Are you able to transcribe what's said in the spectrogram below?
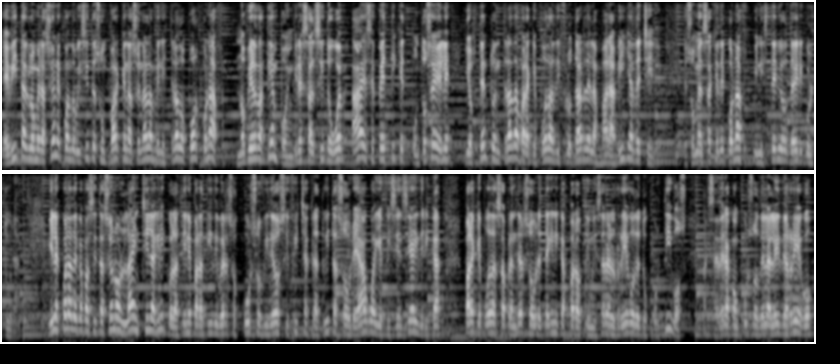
Evita aglomeraciones cuando visites un parque nacional administrado por CONAF. No pierdas tiempo, ingresa al sitio web aspticket.cl y obtén tu entrada para que puedas disfrutar de las maravillas de Chile. Es un mensaje de CONAF, Ministerio de Agricultura. Y la Escuela de Capacitación Online Chile Agrícola tiene para ti diversos cursos, videos y fichas gratuitas sobre agua y eficiencia hídrica para que puedas aprender sobre técnicas para optimizar el riego de tus cultivos, acceder a concursos de la ley de riego,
